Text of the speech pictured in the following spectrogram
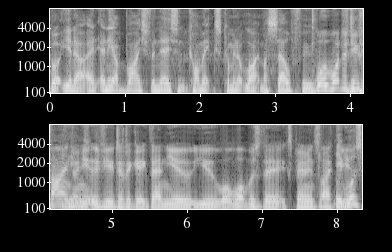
But you know, any, any advice for nascent comics coming up like myself? Who Well, what did you nip at the find when you, if you did a gig? Then you, you, what, what was the experience like? Were It you- was.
